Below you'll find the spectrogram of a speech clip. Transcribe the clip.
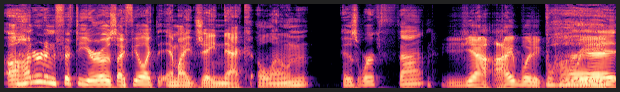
150 euros. I feel like the MIJ neck alone is worth that. Yeah, I would agree. But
